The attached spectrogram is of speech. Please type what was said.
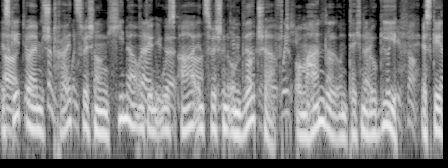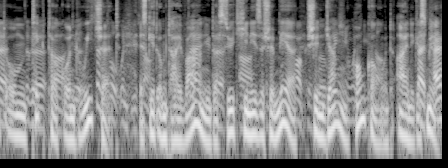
Es geht beim Streit zwischen China und den USA inzwischen um Wirtschaft, um Handel und Technologie. Es geht um TikTok und WeChat. Es geht um Taiwan, das südchinesische Meer, Xinjiang, Hongkong und einiges mehr.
